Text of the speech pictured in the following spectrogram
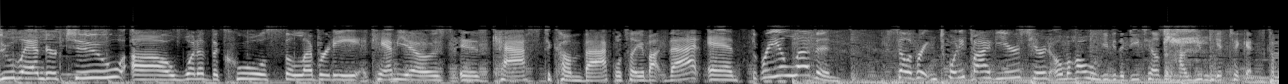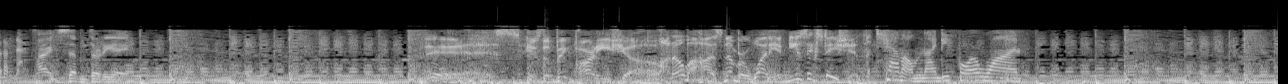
Zoolander 2, uh, one of the cool celebrity cameos is cast to come back. We'll tell you about that. And 311, celebrating 25 years here in Omaha. We'll give you the details of how you can get tickets coming up next. All right, 738. This is the Big Party Show on Omaha's number one hit music station. Channel 94.1.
